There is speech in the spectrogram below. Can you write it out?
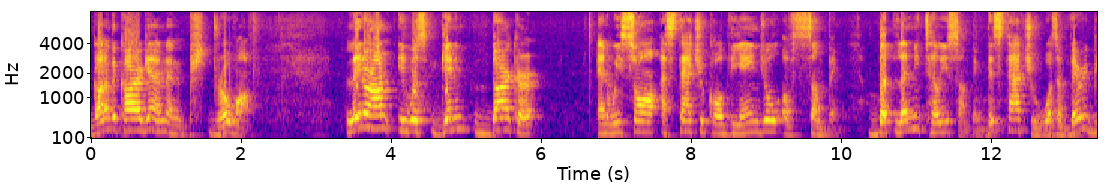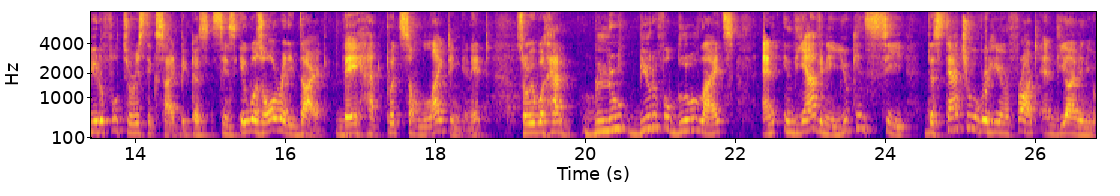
got in the car again and psh, drove off. Later on, it was getting darker, and we saw a statue called the Angel of Something. But let me tell you something. This statue was a very beautiful touristic site because since it was already dark, they had put some lighting in it. So it had blue, beautiful blue lights. And in the avenue, you can see the statue over here in front and the avenue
